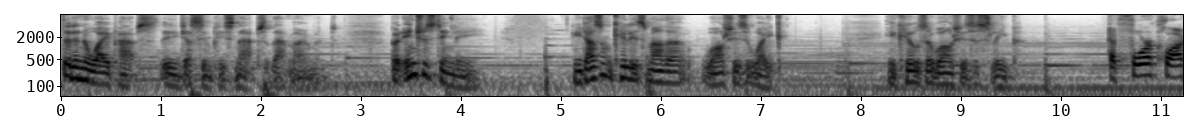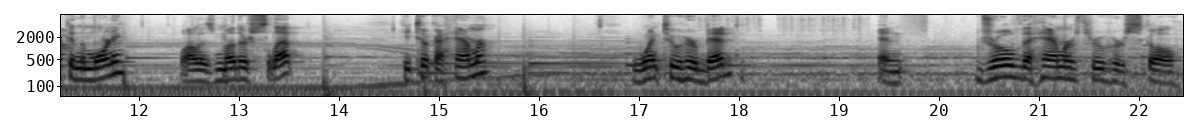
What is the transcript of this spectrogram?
that, in a way, perhaps he just simply snaps at that moment. But interestingly, he doesn't kill his mother while she's awake. He kills her while she's asleep. At four o'clock in the morning, while his mother slept, He took a hammer, went to her bed, and drove the hammer through her skull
